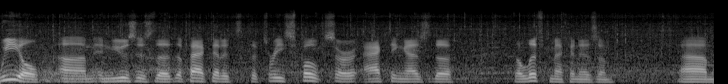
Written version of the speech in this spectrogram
wheel um, and uses the, the fact that it's the three spokes are acting as the the lift mechanism. Um,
